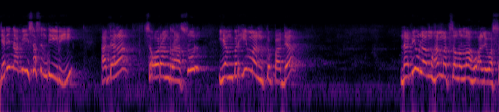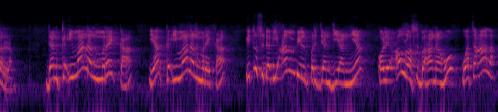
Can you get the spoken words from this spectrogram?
Jadi Nabi Isa sendiri adalah seorang Rasul yang beriman kepada Nabiullah Muhammad sallallahu alaihi wasallam dan keimanan mereka ya keimanan mereka itu sudah diambil perjanjiannya oleh Allah Subhanahu wa taala.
